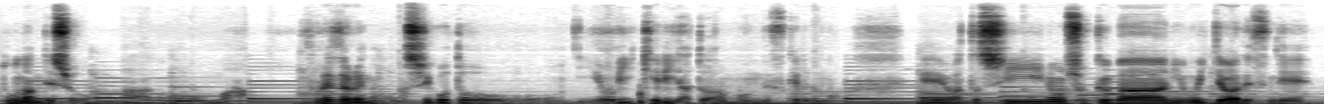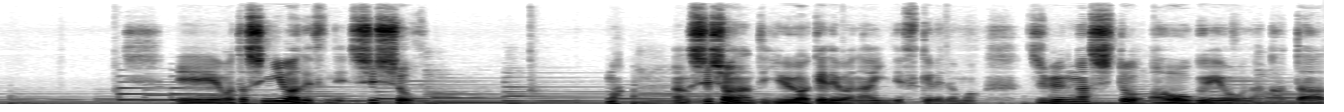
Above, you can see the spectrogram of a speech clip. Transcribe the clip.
どうなんでしょう。あの、まあ、それぞれの仕事によりけりだとは思うんですけれども、えー、私の職場においてはですね、えー、私にはですね、師匠、まあの師匠なんて言うわけではないんですけれども、自分が師と仰ぐような方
